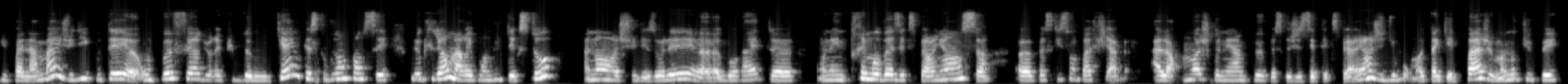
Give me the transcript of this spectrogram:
du Panama, et je lui ai dit, écoutez, euh, on peut faire du République dominicaine, qu'est-ce que vous en pensez? Le client m'a répondu texto, ah non, je suis désolée, euh, Gorette, on a une très mauvaise expérience parce qu'ils ne sont pas fiables. Alors moi je connais un peu parce que j'ai cette expérience, j'ai dit, bon, moi t'inquiète pas, je vais m'en occuper.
